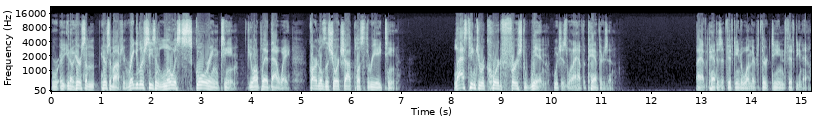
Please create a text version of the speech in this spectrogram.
you know, here's some here's some options. Regular season lowest scoring team, if you want to play it that way. Cardinals the short shot plus three eighteen. Last team to record first win, which is what I have the Panthers in. I have the Panthers at fifteen to one. They're thirteen fifty now.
